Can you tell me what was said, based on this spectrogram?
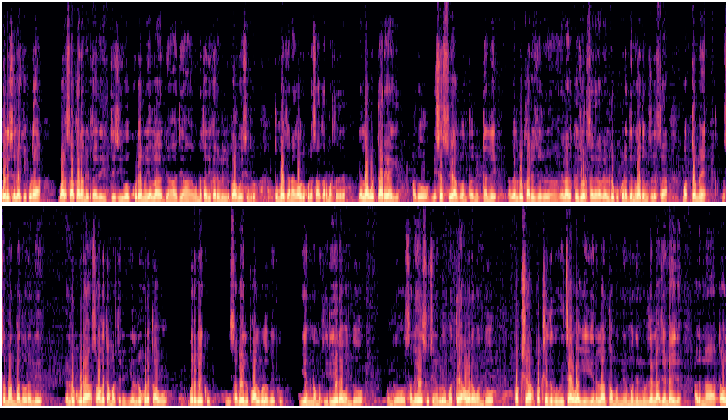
ಪೊಲೀಸ್ ಇಲಾಖೆ ಕೂಡ ಭಾಳ ಸಹಕಾರ ನೀಡ್ತಾ ಇದೆ. ಇತ್ತೀಚೆಗೆ ಇವಾಗ ಕೂಡ ಎಲ್ಲ ಉನ್ನತ ಅಧಿಕಾರಿಗಳು ಇಲ್ಲಿ ಭಾಗವಹಿಸಿದ್ರು. ತುಂಬ ಚೆನ್ನಾಗಿ ಅವರು ಕೂಡ ಸಹಕಾರ ಮಾಡ್ತಾ ಇದ್ದಾರೆ. ಎಲ್ಲ ಒಟ್ಟಾರೆಯಾಗಿ ಅದು ಯಶಸ್ವಿ ಆಗುವಂಥ ನಿಟ್ಟಿನಲ್ಲಿ ನಾವೆಲ್ಲರೂ ಕಾರ್ಯ ಎಲ್ಲ ಕೈ ಜೋಡಿಸ್ತಾ ಇದ್ದಾರೆ. ಅವರೆಲ್ಲರಿಗೂ ಕೂಡ ಧನ್ಯವಾದಗಳನ್ನು ತಿಳಿಸ್ತಾ ಮತ್ತೊಮ್ಮೆ ಮುಸಲ್ಮಾನ್ ಬಾಂಧವರಲ್ಲಿ ಎಲ್ಲರೂ ಕೂಡ ಸ್ವಾಗತ ಮಾಡ್ತೀನಿ. ಎಲ್ಲರೂ ಕೂಡ ತಾವು ಬರಬೇಕು, ಈ ಸಭೆಯಲ್ಲಿ ಪಾಲ್ಗೊಳ್ಳಬೇಕು. ಏನು ನಮ್ಮ ಹಿರಿಯರ ಒಂದು ಒಂದು ಸಲಹೆ ಸೂಚನೆಗಳು ಮತ್ತು ಅವರ ಒಂದು ಪಕ್ಷ, ಪಕ್ಷದ ವಿಚಾರವಾಗಿ ಏನೆಲ್ಲ ತಮ್ಮ ಮುಂದಿನ ದಿನದಲ್ಲಿ ಅಜೆಂಡಾ ಇದೆ, ಅದನ್ನು ತಾವು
